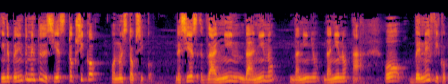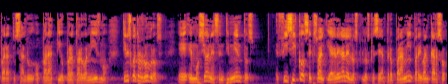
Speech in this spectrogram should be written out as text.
Independientemente de si es tóxico o no es tóxico. De si es dañin, dañino, dañino, dañino, ah, o benéfico para tu salud, o para ti, o para tu organismo. Tienes cuatro rubros. Eh, emociones, sentimientos, físico, sexual, y agrégale los, los que sean. Pero para mí, para Iván Carso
